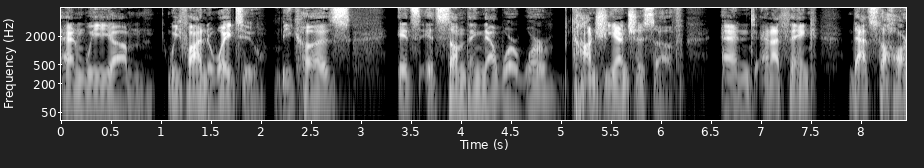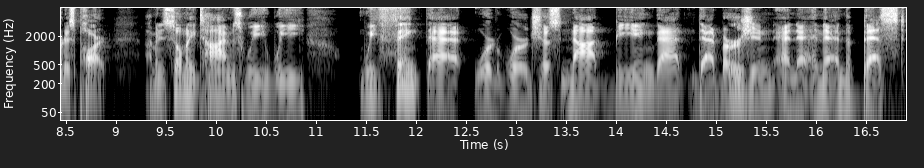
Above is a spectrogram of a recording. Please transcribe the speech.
and we um, we find a way to because it's it's something that we're we're conscientious of, and and I think that's the hardest part. I mean, so many times we we we think that we're we're just not being that that version and and and the best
